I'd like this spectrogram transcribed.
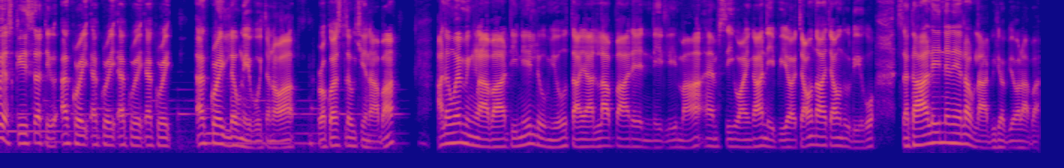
ကိုယ့်ရဲ့ skill set တွေကို upgrade upgrade upgrade upgrade upgrade လုပ်နေဖို့ကျွန်တော်က request လုပ်ချင်တာပါအားလုံးပဲမင်္ဂလာပါဒီနေ့လိုမျိုးတာယာလှပတဲ့နေ့လေးမှာ MCY ကနေပြီးတော့ចောင်းသားចောင်းသူတွေကိုစကားလေးနည်းနည်းလောက်လာပြီးတော့ပြောတာပါ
